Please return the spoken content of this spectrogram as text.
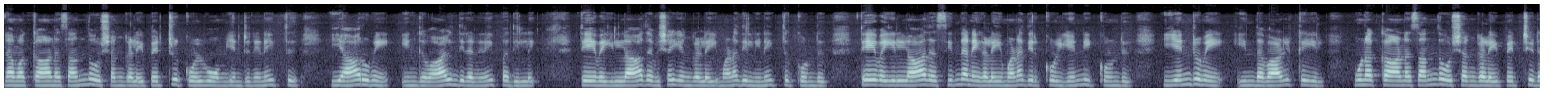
நமக்கான சந்தோஷங்களை பெற்றுக்கொள்வோம் என்று நினைத்து யாருமே இங்கு வாழ்ந்திட நினைப்பதில்லை. தேவையில்லாத விஷயங்களை மனதில் நினைத்து கொண்டு தேவையில்லாத சிந்தனைகளை மனதிற்குள் எண்ணிக்கொண்டு என்றுமே இந்த வாழ்க்கையில் உனக்கான சந்தோஷங்களை பெற்றிட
